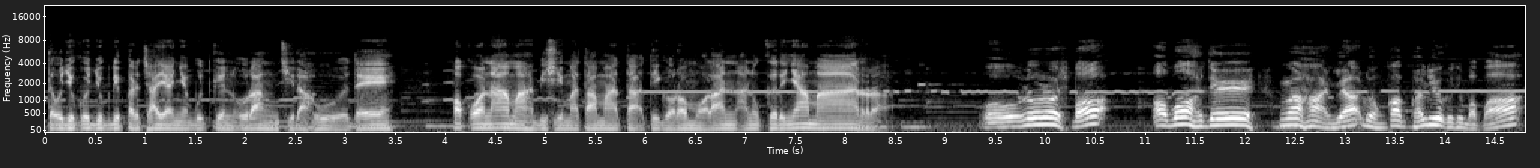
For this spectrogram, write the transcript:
Teujug-ujug dipercaya nyebutkan urang Cidahu deh pokok nama bisi mata-mata tigoromolan anu anukir nyamar. Oh lurus Pak. Abah deh ngahaya dongkap kali gitu Bapak.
